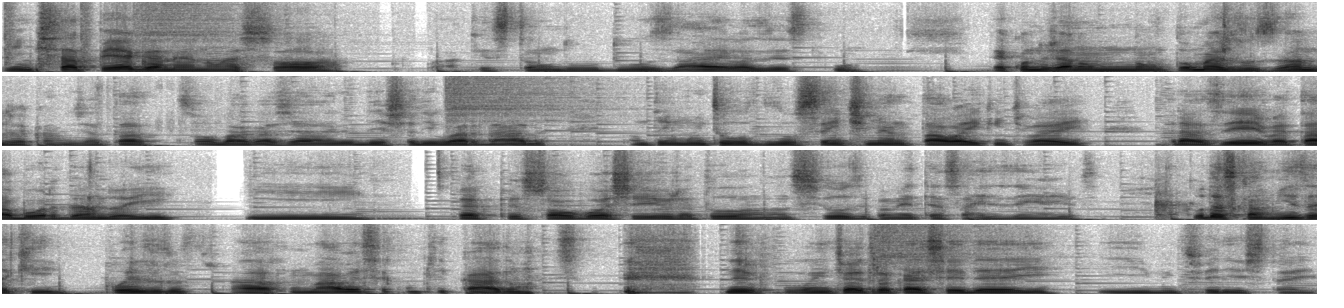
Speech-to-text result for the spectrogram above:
a gente se apega, né? Não é só a questão do, do usar. Eu, às vezes, tipo, até quando já não, não tô mais usando, já, já tá só o bagaço, já deixa ali guardado. Então tem muito do sentimental aí que a gente vai trazer, vai estar tá abordando aí. E espero que o pessoal goste aí. Eu já tô ansioso para meter essa resenha aí. Todas as camisas aqui, coisas arrumar vai ser complicado, mas depois a gente vai trocar essa ideia aí. E muito feliz de estar aí.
